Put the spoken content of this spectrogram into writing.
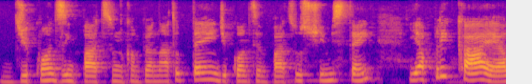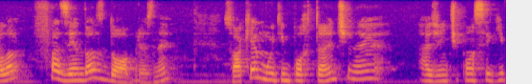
De quantos empates um campeonato tem, de quantos empates os times têm, e aplicar ela fazendo as dobras, né? Só que é muito importante, né, a gente conseguir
